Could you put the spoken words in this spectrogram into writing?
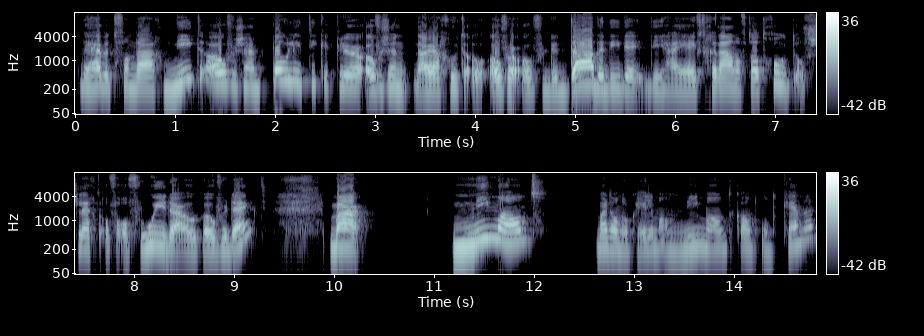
we hebben het vandaag niet over zijn politieke kleur, over zijn, nou ja, goed, over, over de daden die, die hij heeft gedaan, of dat goed of slecht, of, of hoe je daar ook over denkt. Maar niemand, maar dan ook helemaal niemand, kan ontkennen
